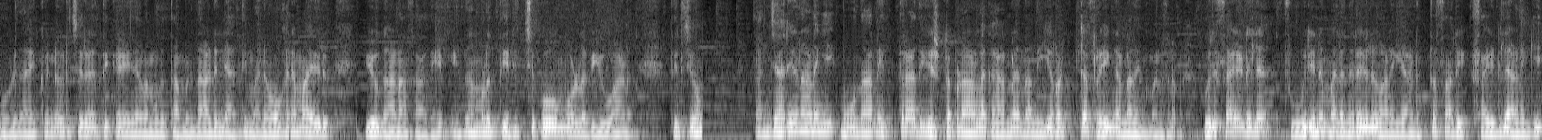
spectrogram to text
ബോഡി നായ്ക്കന്നൂർ ചുരം എത്തിക്കഴിഞ്ഞാൽ നമുക്ക് തമിഴ്നാടിന്റെ അതിമനോഹരമായൊരു വ്യൂ കാണാൻ സാധിക്കും. ഇത് നമ്മൾ തിരിച്ചു പോകുമ്പോഴുള്ള വ്യൂ ആണ്. തിരിച്ചു സഞ്ചാരികളാണെങ്കിൽ മൂന്നാറിന് ഇത്ര അധികം ഇഷ്ടപ്പെടാനുള്ള കാരണം എന്താണെന്ന് ഈ ഒരൊറ്റ ഫ്രെയിം കണ്ടാൽ നിങ്ങൾക്ക് മനസ്സിലാവും. ഒരു സൈഡിൽ സൂര്യനും മലനിരകളും ആണെങ്കിൽ അടുത്ത സൈഡിലാണെങ്കിൽ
